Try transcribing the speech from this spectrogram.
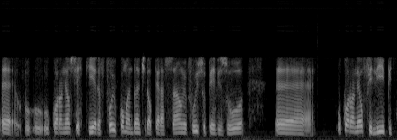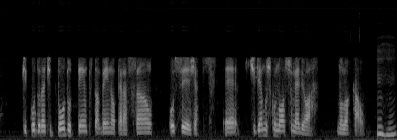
É, o, o, Coronel Cerqueira foi o comandante da operação, eu fui o supervisor. É, o Coronel Felipe ficou durante todo o tempo também na operação, ou seja, é, tivemos com o nosso melhor no local. Uhum.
